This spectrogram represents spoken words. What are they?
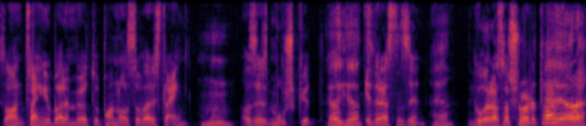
Så han trenger jo bare møte opp han og så være streng. Og så morsk ut Ja, i dressen sin. Ja. Det går av seg sjøl, dette her. Ja, det gjør det.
